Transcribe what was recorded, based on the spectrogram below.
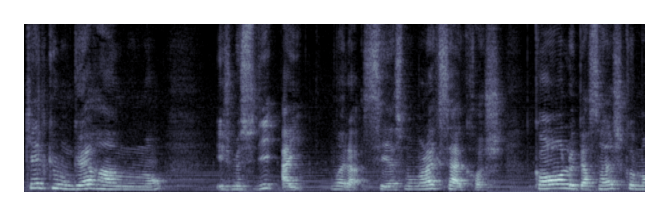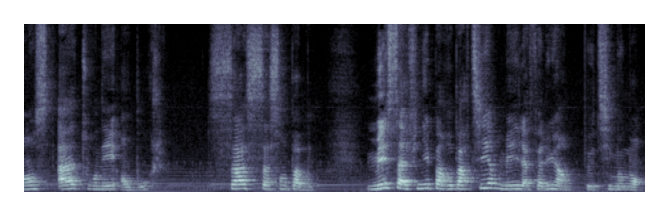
quelques longueurs à un moment, et je me suis dit, aïe, voilà, c'est à ce moment-là que ça accroche quand le personnage commence à tourner en boucle. Ça, ça sent pas bon. Mais ça a fini par repartir, mais il a fallu un petit moment.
